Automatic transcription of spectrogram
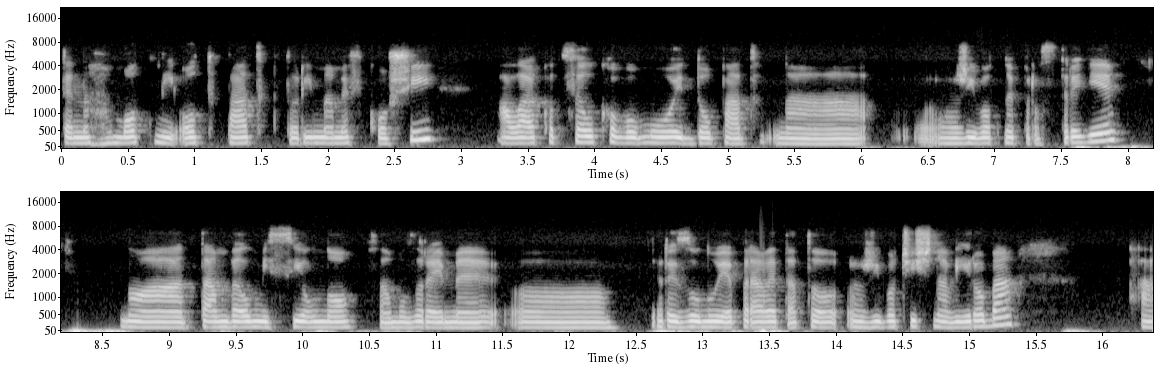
ten hmotný odpad, ktorý máme v koši, ale ako celkovo môj dopad na e, životné prostredie. No a tam veľmi silno samozrejme uh, rezonuje práve táto živočišná výroba. A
